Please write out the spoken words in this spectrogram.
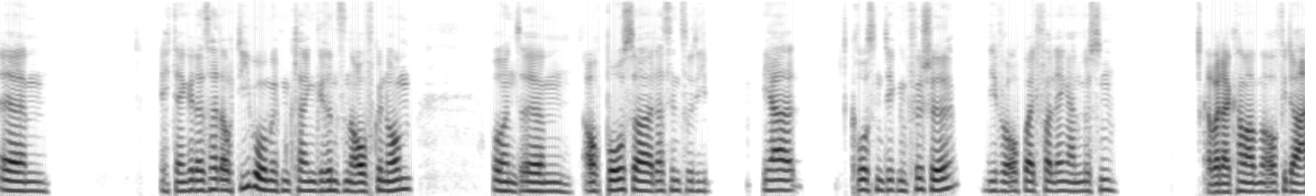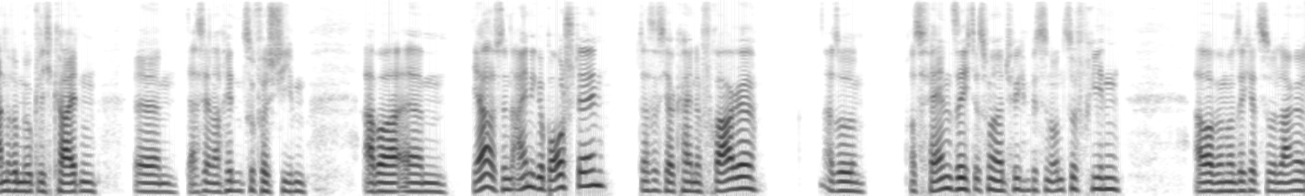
Ähm, ich denke, das hat auch Debo mit einem kleinen Grinsen aufgenommen. Und ähm, auch Bosa, das sind so die ja, großen, dicken Fische, die wir auch bald verlängern müssen. Aber da kann man auch wieder andere Möglichkeiten, ähm, das ja nach hinten zu verschieben. Aber ähm, ja, es sind einige Baustellen, das ist ja keine Frage. Also aus Fansicht ist man natürlich ein bisschen unzufrieden. Aber wenn man sich jetzt so lange,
